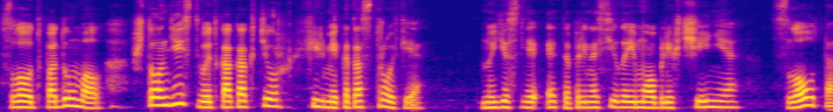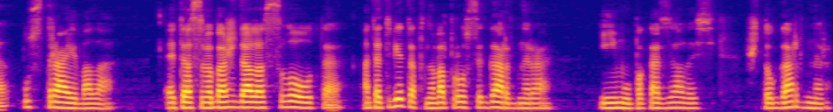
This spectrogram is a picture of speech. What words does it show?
Слоут подумал, что он действует как актер в фильме «Катастрофе». Но если это приносило ему облегчение, Слоута устраивало. Это освобождало Слоута от ответов на вопросы Гарднера, и ему показалось, что Гарднер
